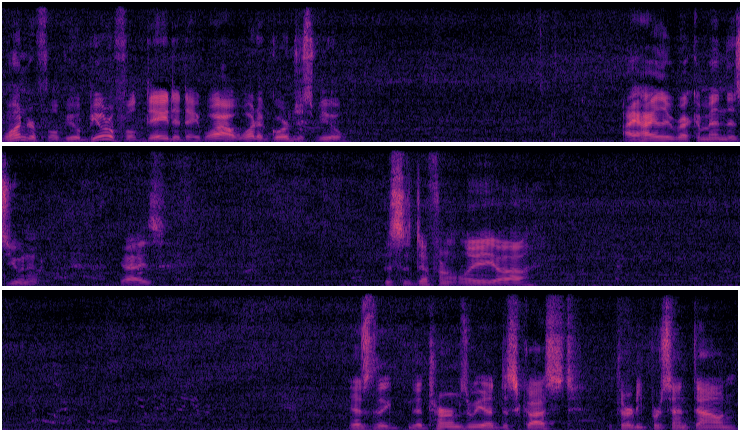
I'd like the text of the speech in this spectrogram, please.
Wonderful view, beautiful day today. Wow, what a gorgeous view. I highly recommend this unit, guys. This is definitely uh, as the the terms we had discussed, thirty percent down.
